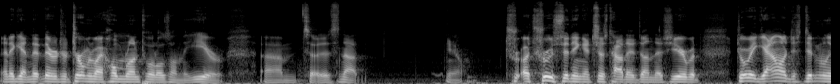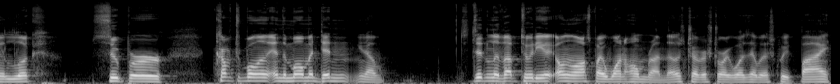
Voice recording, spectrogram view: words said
And again, they're determined by home run totals on the year, um, so it's not you know tr- a true sitting. It's just how they've done this year. But Joey Gallo just didn't really look super comfortable in, in the moment. Didn't you know? Didn't live up to it. He only lost by one home run. Those Trevor Story was able to squeak by.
